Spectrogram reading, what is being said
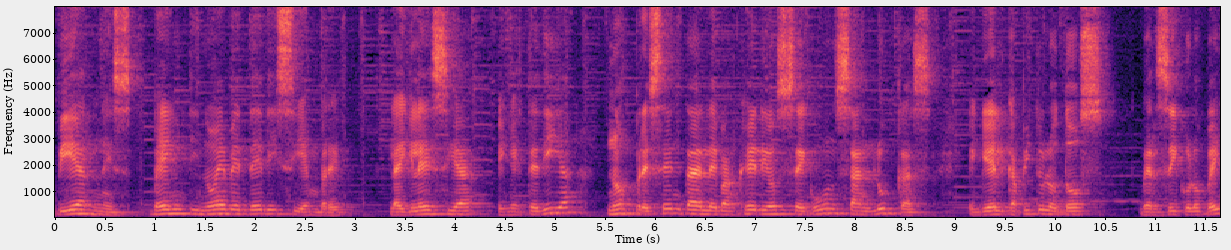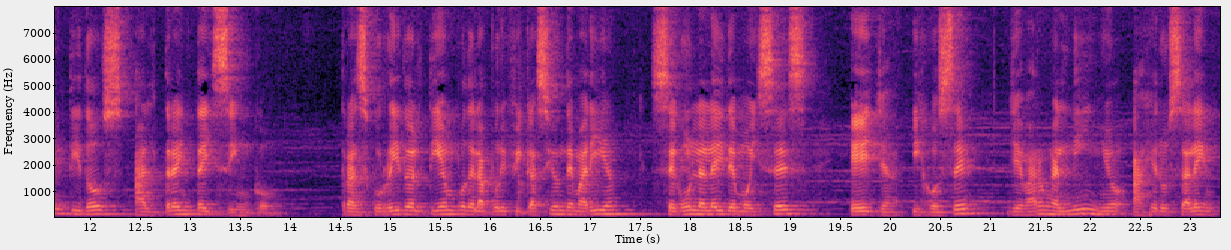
viernes 29 de diciembre, la iglesia en este día nos presenta el Evangelio según San Lucas en el capítulo 2, versículos 22 al 35. Transcurrido el tiempo de la purificación de María, según la ley de Moisés, ella y José llevaron al niño a Jerusalén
